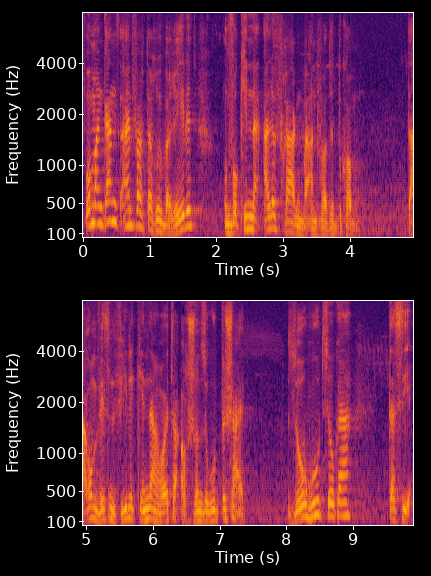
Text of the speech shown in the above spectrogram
Wo man ganz einfach darüber redet und wo Kinder alle Fragen beantwortet bekommen. Darum wissen viele Kinder heute auch schon so gut Bescheid. So gut sogar, dass sie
